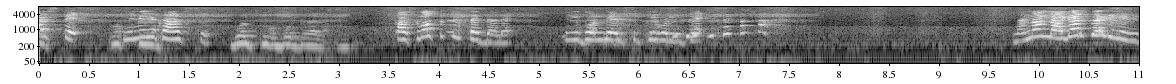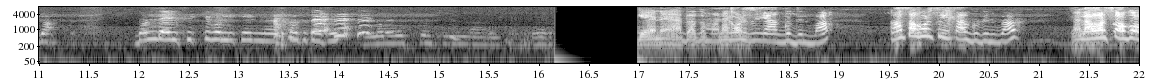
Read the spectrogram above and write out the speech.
ಅಷ್ಟೇ ನಿನಗೆ ಸಹ ಅಷ್ಟೇ ಕಸ ಕಸ ತಿಳ್ತಾ ಇದ್ದಾಳೆ ನಿನ್ನ ಸಿಕ್ಕಿ ಸಿಕ್ಕಿಕೊಳ್ಳಿಕ್ಕೆ ನನ್ನ ನಗರ್ಬೇಡಿ ನೀವೀಗ ದೊಂಡೆಯಲ್ಲಿ ಸಿಕ್ಕಿ ಕಸ ಏನೇ ಆದದ್ದು ಮನೆ ಕೊಡಿಸ್ಲಿಕ್ಕೆ ಆಗುದಿಲ್ವಾ? ಕಸ ಕೊಡಿಸ್ಲಿಕ್ಕೆ ಆಗುದಿಲ್ವಾ? ನೆಲ ಒರ್ಸ್, ಹೋಗೋ.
